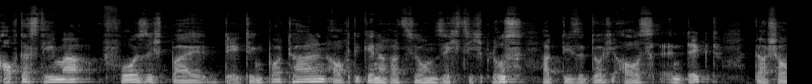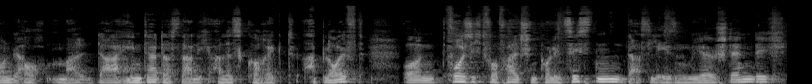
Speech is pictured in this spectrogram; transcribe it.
Auch das Thema Vorsicht bei Datingportalen, auch die Generation 60 plus hat diese durchaus entdeckt. Da schauen wir auch mal dahinter, dass da nicht alles korrekt abläuft. Und Vorsicht vor falschen Polizisten, das lesen wir ständig.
